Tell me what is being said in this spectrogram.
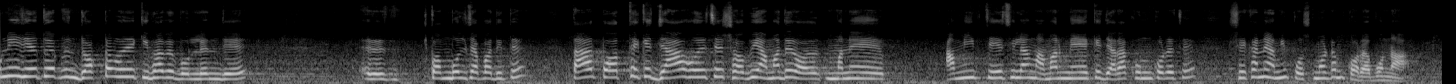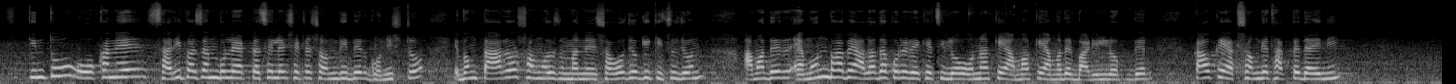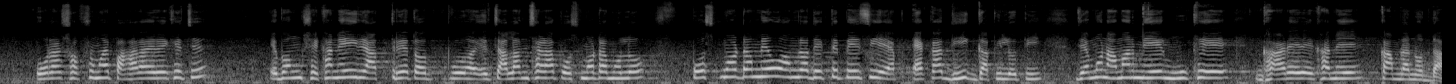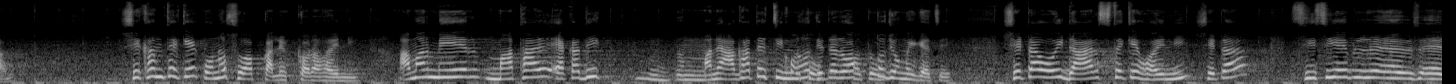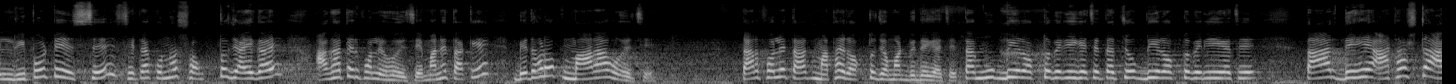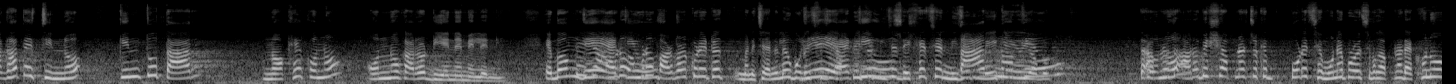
উনি যেহেতু একজন ডক্টর হয়ে কীভাবে বললেন যে কম্বল চাপা দিতে। তারপর থেকে যা হয়েছে সবই আমাদের মানে আমি চেয়েছিলাম আমার মেয়েকে যারা খুন করেছে, সেখানে আমি পোস্টমর্টম করাবো না। কিন্তু ওখানে সারিফ হাসান বলে একটা ছেলে, সেটা সন্দীপের ঘনিষ্ঠ এবং তারও মানে সহযোগী কিছুজন আমাদের এমনভাবে আলাদা করে রেখেছিল, ওনাকে, আমাকে, আমাদের বাড়ির লোকদের, কাউকে একসঙ্গে থাকতে দেয়নি। ওরা সবসময় পাহারায় রেখেছে। এবং সেখানেই রাত্রে চালান ছাড়া পোস্টমর্টম হলো। পোস্টমর্টমেও আমরা দেখতে পেয়েছি একাধিক গাফিলতি। যেমন আমার মেয়ের মুখে ঘাড়ের এখানে কামড়ানোর দাগ। সেখান থেকে কোনো সোয়াব কালেক্ট করা হয়নি। আমার মেয়ের মাথায় একাধিক মানে আঘাতের চিহ্ন যেটা রক্ত জমে গেছে সেটা ওই ডায়ার্স থেকে হয়নি। সেটা সিসিএফ রিপোর্টে এসছে সেটা কোনো শক্ত জায়গায় আঘাতের ফলে হয়েছে। মানে তাকে বেধড়ক মারা হয়েছে। তার ফলে তার মাথায় রক্ত জমাট বেঁধে গেছে। তার মুখ দিয়ে রক্ত বেরিয়ে গেছে তার চোখ দিয়ে রক্ত বেরিয়ে গেছে। তার দেহে আঠাশটা আঘাতের চিহ্ন কিন্তু তার নখে কোনো অন্য কারও ডিএনএ মেলেনি। এবং যে একই বারবার করে এটা মানে চ্যানেলেও বলেছি যে আপনি নিজে দেখেছেন নিজের মেয়েকে আপনার তো আরও বেশি আপনার চোখে পড়েছে মনে পড়েছে এবং আপনার এখনও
